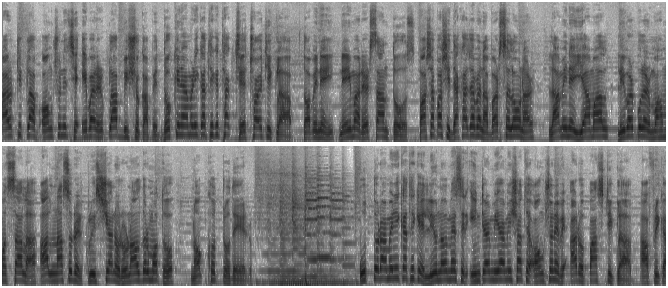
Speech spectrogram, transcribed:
বারোটি ক্লাব অংশ নিচ্ছে এবারের ক্লাব বিশ্বকাপে। দক্ষিণ আমেরিকা থেকে থাকছে ছয়টি ক্লাব, তবে নেই নেইমারের সান্তোস। পাশাপাশি দেখা যাবে না বার্সেলোনার লামিনে ইয়ামাল, লিভারপুলের মোহাম্মদ সালা আল নাসরের ক্রিশ্চিয়ানো রোনালদোর মতো নক্ষত্রদের। উত্তর আমেরিকা থেকে লিওনাল মেসির ইন্টার মিয়ামির সাথে অংশ নেবে আরও পাঁচটি ক্লাব। আফ্রিকা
